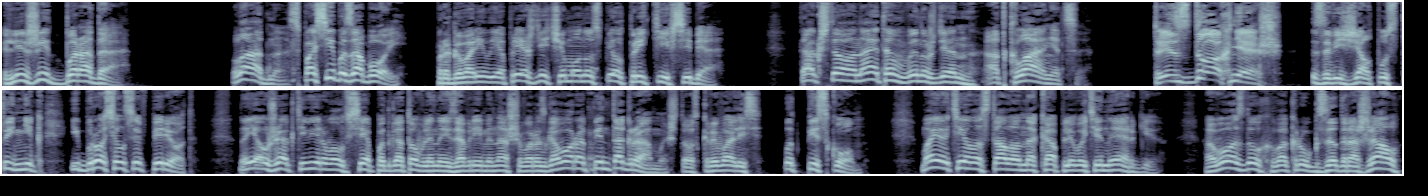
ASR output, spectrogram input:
лежит борода. «Ладно, спасибо за бой», — проговорил я прежде, чем он успел прийти в себя. «Так что на этом вынужден откланяться». «Ты сдохнешь!» — завизжал пустынник и бросился вперед. Но я уже активировал все подготовленные за время нашего разговора пентаграммы, что скрывались под песком. Мое тело стало накапливать энергию, а воздух вокруг задрожал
